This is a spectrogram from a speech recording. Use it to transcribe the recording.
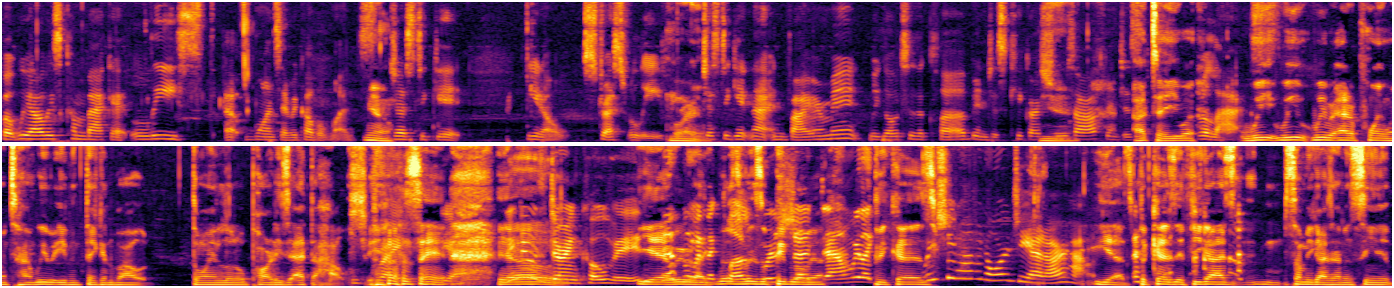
but we always come back at least at once every couple months, Yeah. just to get you know stress relief or Right. just to get in that environment. We go to the club and just kick our Yeah. shoes off and just I tell you what, relax. we we we were at a point one time we were even thinking about throwing little parties at the house. You know what I'm saying? yeah. You think it was during COVID. Yeah, we were when like, the clubs were people shut down. We're like, because we should at our house. Yes, because if you guys, some of you guys haven't seen it,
